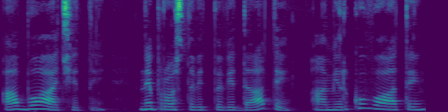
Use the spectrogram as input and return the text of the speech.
а бачити, не просто відповідати, а міркувати.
